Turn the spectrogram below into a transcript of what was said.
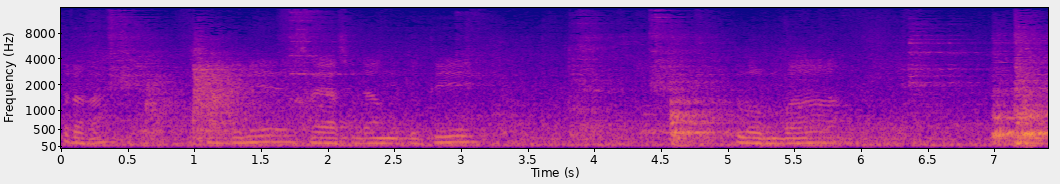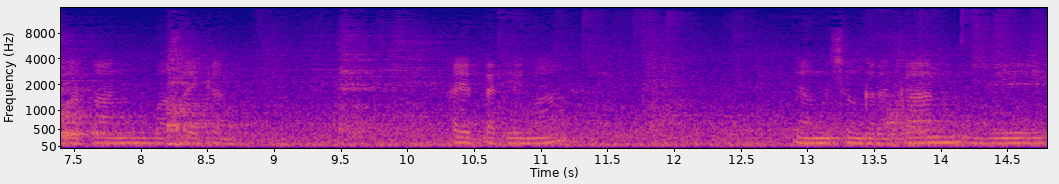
Saudara, saat ini saya sedang mengikuti lomba pembuatan bahasa ikan Hightech 5 yang diselenggarakan di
